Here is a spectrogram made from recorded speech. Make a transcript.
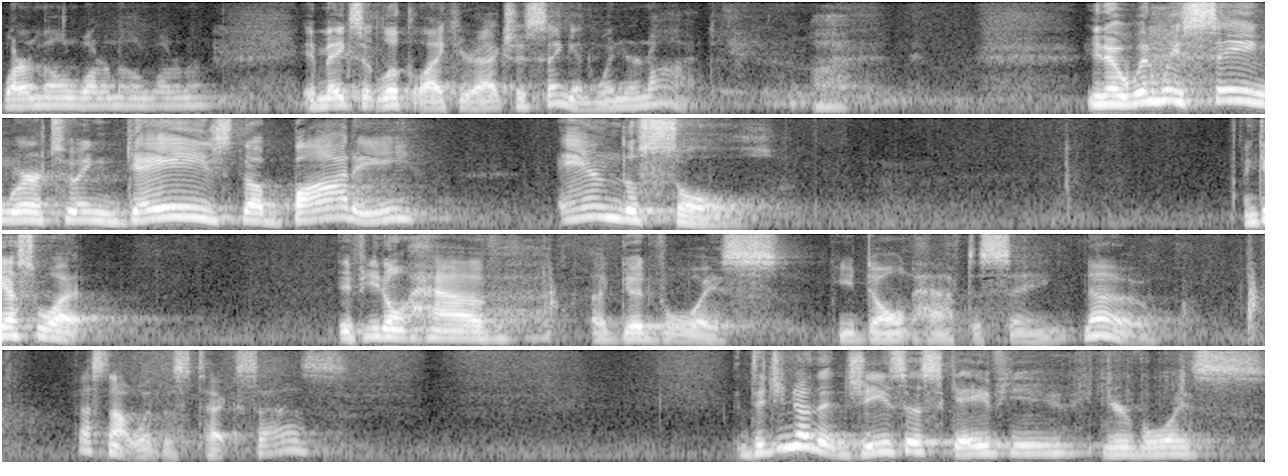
Watermelon, watermelon, watermelon. It makes it look like you're actually singing when you're not. Uh, you know, when we sing, we're to engage the body and the soul. And guess what? If you don't have a good voice, you don't have to sing. No, that's not what this text says. Did you know that Jesus gave you your voice?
